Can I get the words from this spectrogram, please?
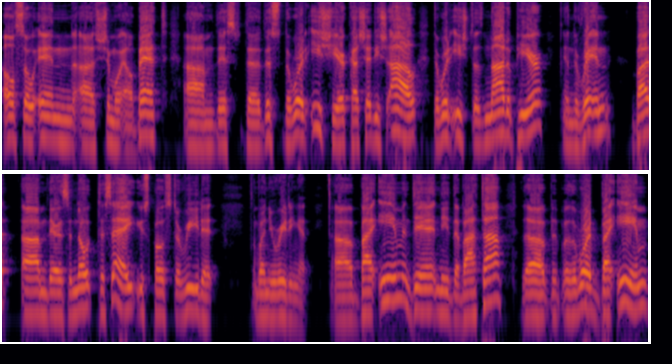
Also in uh, Shemuel Bet, um, this the this the word ish here kasher yishal. The word ish does not appear in the written, but um, there's a note to say you're supposed to read it when you're reading it. Uh, ba'im de nidbata. The, the word ba'im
